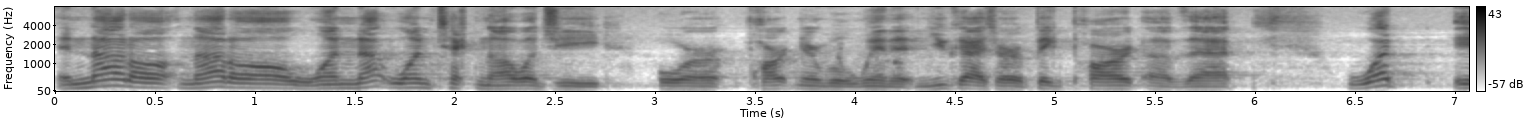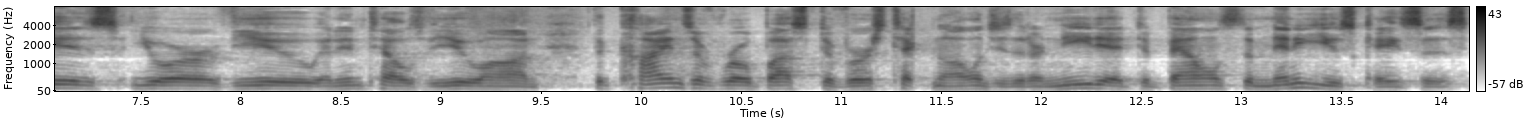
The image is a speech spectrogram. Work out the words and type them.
and not all, not all one, not one technology or partner will win it, and you guys are a big part of that. What is your view and Intel's view on the kinds of robust, diverse technologies that are needed to balance the many use cases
